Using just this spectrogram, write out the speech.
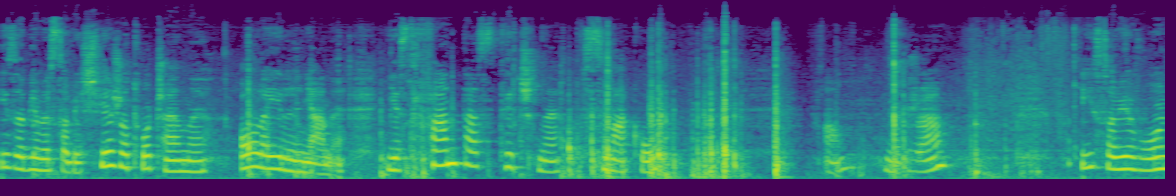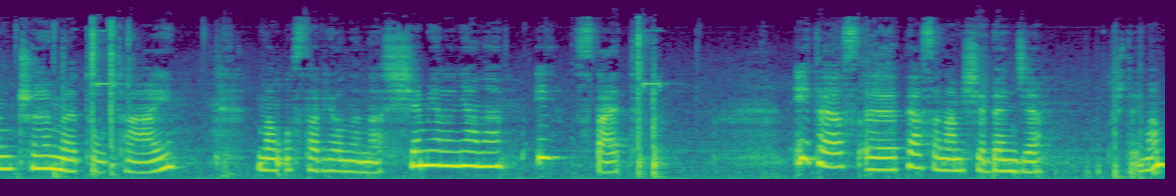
I zrobimy sobie świeżo tłoczony olej lniany. Jest fantastyczny w smaku. O, dobrze i sobie włączymy tutaj. Mam ustawione na siemielniane i start. I teraz y, prasa nam się będzie, coś tutaj mam,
